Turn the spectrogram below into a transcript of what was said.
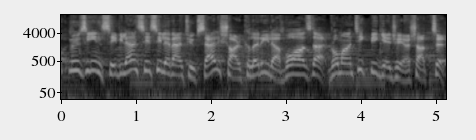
Pop müziğin sevilen sesi Levent Yüksel şarkılarıyla Boğaz'da romantik bir gece yaşattı.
